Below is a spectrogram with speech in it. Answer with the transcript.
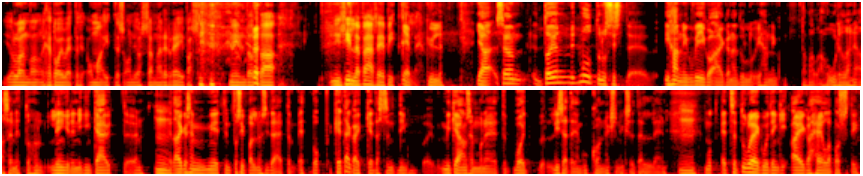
jolloin on ehkä toive, että se oma itses on jossain määrin reipas, niin, tota, niin sillä pääsee Jep, pitkälle. kyllä. Ja se on, toi on nyt muuttunut siis äh, ihan niin kuin viikon aikana tullut ihan niin kuin tavallaan uudenlainen asenne tuohon LinkedInikin käyttöön. Mm. Et aikaisemmin miettinyt tosi paljon sitä, että et, ketä kaikkea tässä nyt, niin kuin, mikä on semmoinen, että voit lisätä jonkun connectioniksi ja tälleen. Mm. Mutta se tulee kuitenkin aika helposti.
